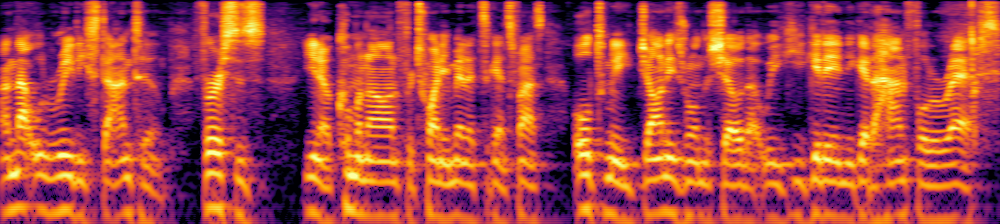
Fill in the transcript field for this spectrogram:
and that will really stand to him versus you know coming on for 20 minutes against France. Ultimately, Johnny's run the show that week. You get in, you get a handful of reps.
